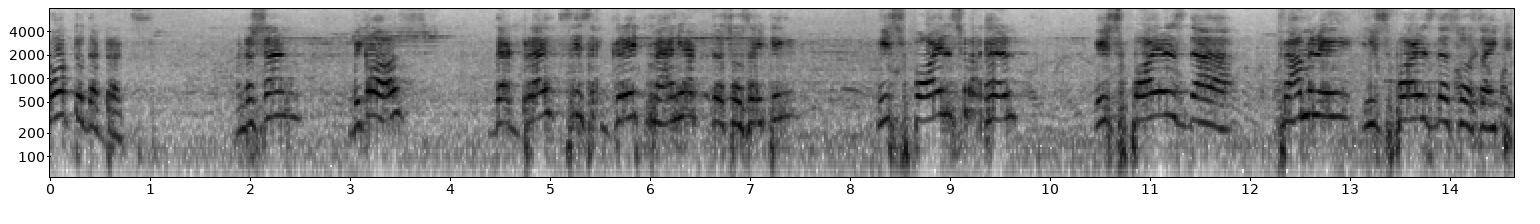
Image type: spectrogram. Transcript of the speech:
no to the drugs Understand? Because the drugs is a great maniac the society society. It spoils your health. It the family it spoils the society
